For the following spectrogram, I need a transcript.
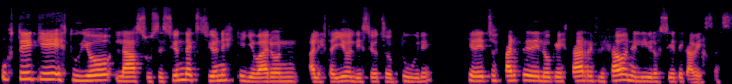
usted que estudió la sucesión de acciones que llevaron al estallido del 18 de octubre, que de hecho es parte de lo que está reflejado en el libro Siete Cabezas.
